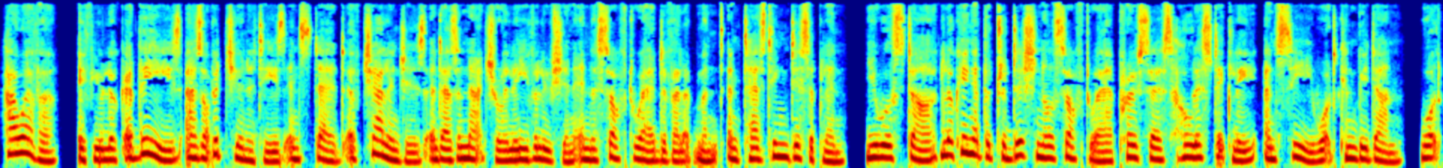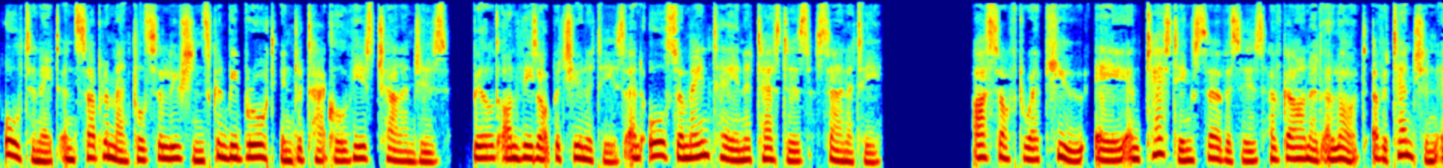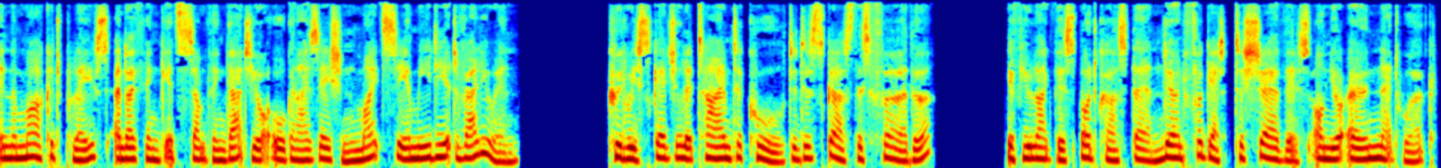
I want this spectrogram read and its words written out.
However, if you look at these as opportunities instead of challenges and as a natural evolution in the software development and testing discipline, you will start looking at the traditional software process holistically and see what can be done, what alternate and supplemental solutions can be brought in to tackle these challenges, build on these opportunities and also maintain a tester's sanity. Our software QA and testing services have garnered a lot of attention in the marketplace and I think it's something that your organization might see immediate value in. Could we schedule a time to call to discuss this further? If you like this podcast then don't forget to share this on your own network.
